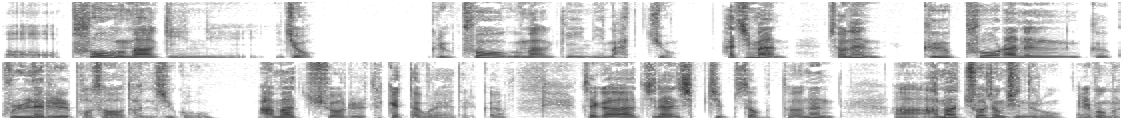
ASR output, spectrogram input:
어 프로 음악인이죠. 그리고 프로 음악인이 맞죠. 하지만 저는 그 프로라는 그 굴레를 벗어 던지고 아마추어를 택했다고 그래야 될까요? 제가 지난 10집서부터는 아, 아마추어 정신으로 앨범을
